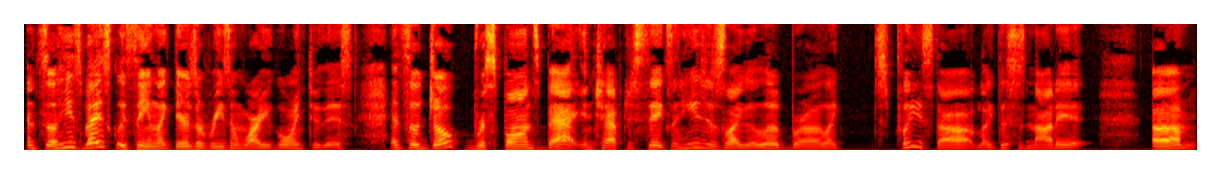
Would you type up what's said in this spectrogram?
And so he's basically saying like there's a reason why you're going through this. And so Job responds back in chapter 6 and he's just like, "Look, bro, like please stop. Like this is not it." Um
